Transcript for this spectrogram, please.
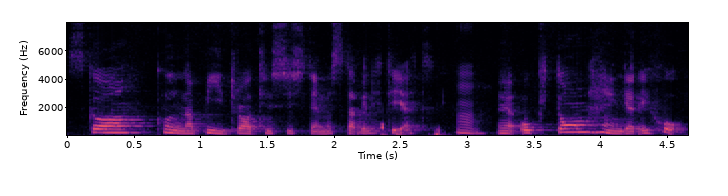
ska kunna bidra till systemets stabilitet. Mm. Eh, och de hänger ihop.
